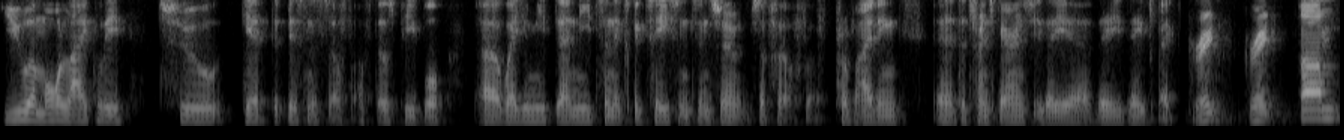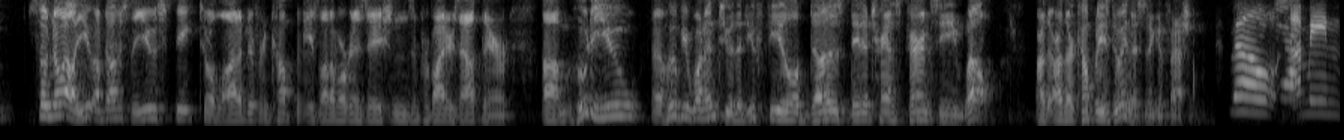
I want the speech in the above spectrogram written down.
you are more likely to get the business of, of those people uh, where you meet their needs and expectations in terms of, of, of providing uh, the transparency they, uh, they they expect. Great, great. Um, so Noel, you obviously you speak to a lot of different companies, a lot of organizations and providers out there. Um, who do you uh, who have you run into that you feel does data transparency well? Are there are there companies doing this in a good fashion? Well, I mean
